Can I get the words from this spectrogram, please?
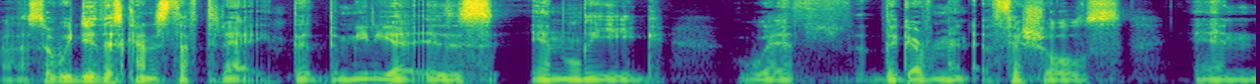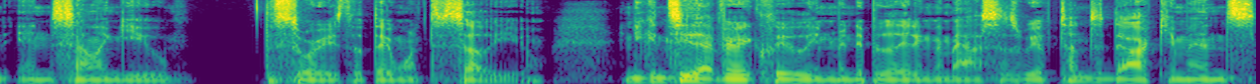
Uh, so we do this kind of stuff today. That the media is in league with the government officials in in selling you the stories that they want to sell you, and you can see that very clearly in manipulating the masses. We have tons of documents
